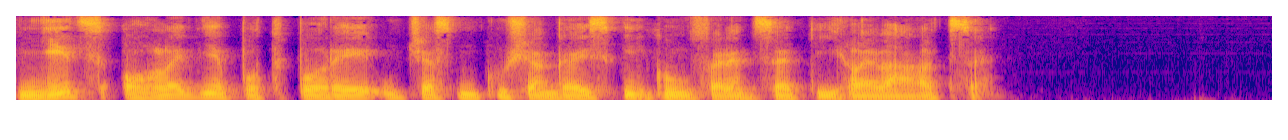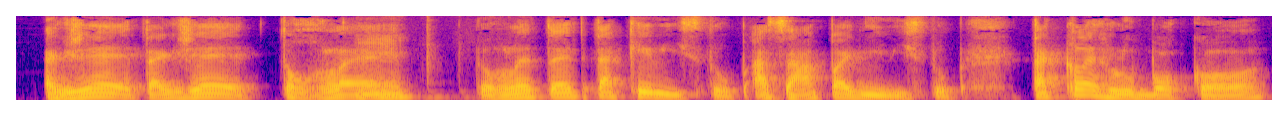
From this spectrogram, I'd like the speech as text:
nic ohledně podpory účastníků šangajské konference týhle válce. Takže, takže tohle, hmm. Tohle to je taky výstup a západní výstup. Takhle hluboko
